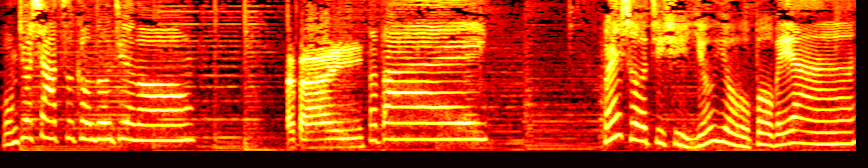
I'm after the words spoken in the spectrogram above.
我们就下次空中见喽，拜拜，拜拜。欢迎收继续悠悠宝贝啊。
